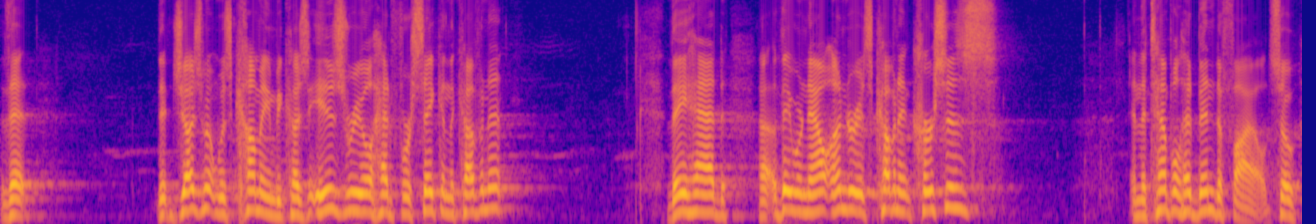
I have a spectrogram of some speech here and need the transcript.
that that judgment was coming because Israel had forsaken the covenant. They, had, uh, they were now under its covenant curses, and the temple had been defiled. So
